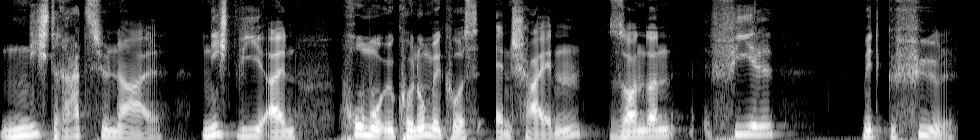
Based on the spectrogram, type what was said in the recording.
nicht rational, nicht wie ein Homo economicus entscheiden, sondern viel mit Gefühl,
